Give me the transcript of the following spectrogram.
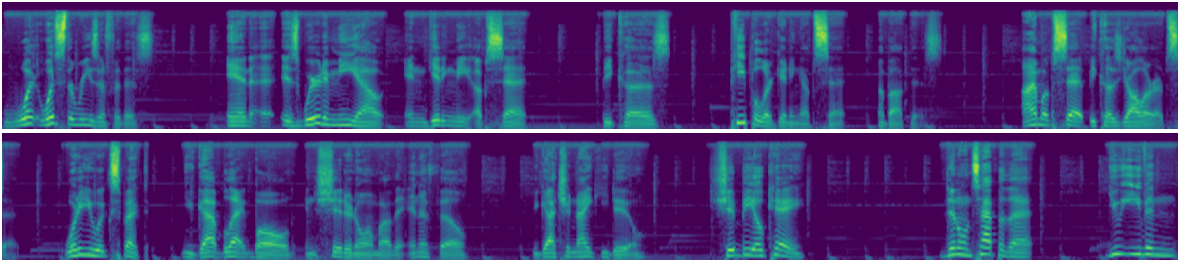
What what's the reason for this? And uh, it's weirding me out and getting me upset because people are getting upset about this. I'm upset because y'all are upset. What do you expect? You got blackballed and shitted on by the NFL. You got your Nike deal. Should be okay. Then on top of that, you even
